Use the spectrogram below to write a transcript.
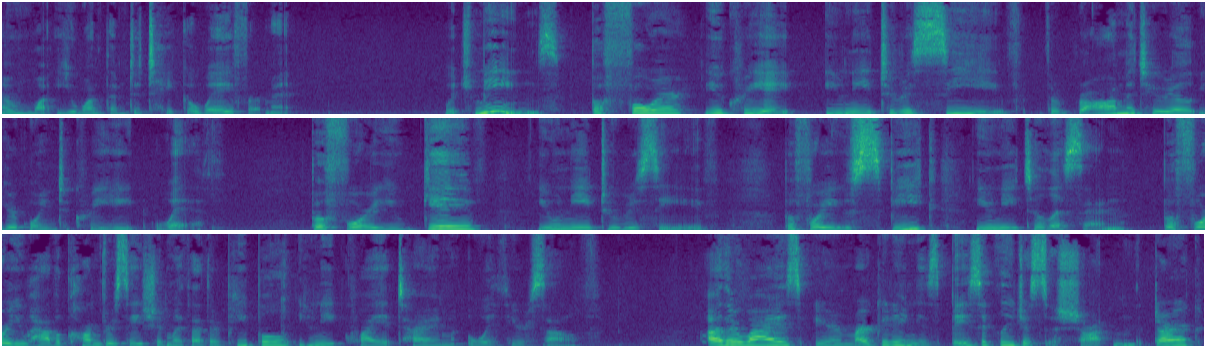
and what you want them to take away from it. Which means before you create, you need to receive the raw material you're going to create with. Before you give, you need to receive. Before you speak, you need to listen. Before you have a conversation with other people, you need quiet time with yourself. Otherwise, your marketing is basically just a shot in the dark,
